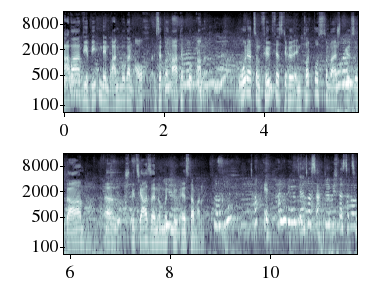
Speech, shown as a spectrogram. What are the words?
Aber wir bieten den Brandenburgern auch separate Programme. Oder zum Filmfestival in Cottbus zum Beispiel sogar ähm, Spezialsendung mit Knut Elstermann. Okay, sehr interessant. Da habe ich was dazu.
